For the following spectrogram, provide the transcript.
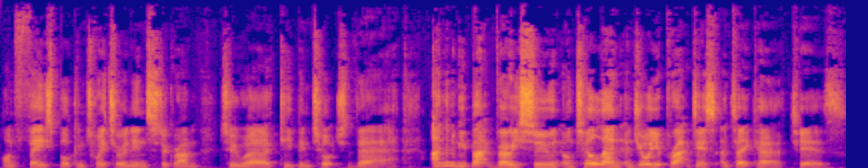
on Facebook and Twitter and Instagram to uh, keep in touch there. I'm going to be back very soon. Until then, enjoy your practice and take care. Cheers.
